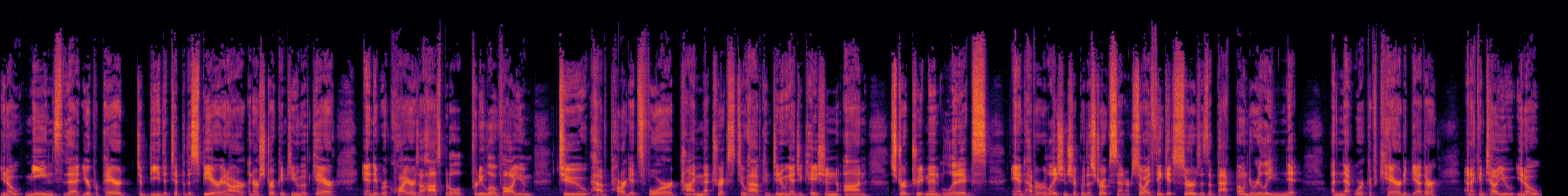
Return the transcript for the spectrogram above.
you know means that you're prepared to be the tip of the spear in our in our stroke continuum of care. And it requires a hospital pretty low volume to have targets for time metrics to have continuing education on stroke treatment lytics and have a relationship with a stroke center. So i think it serves as a backbone to really knit a network of care together. And I can tell you, you know,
